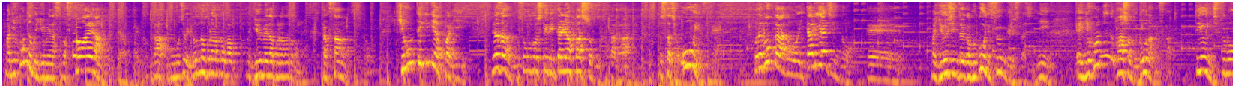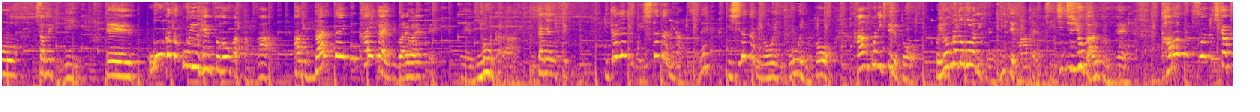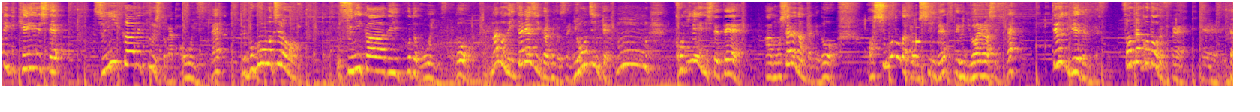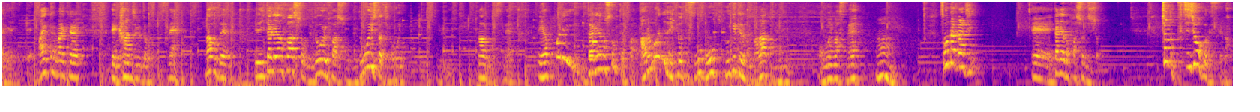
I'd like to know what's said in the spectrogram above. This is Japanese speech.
まあ、日本でも有名なストーンアイランドであったりとかもちろんいろんなブランドが有名なブランドとかもたくさんあるんですけど基本的にやっぱり皆さんが想像しているイタリアンファッションの方がの人たちが多いですね。これ僕はあのイタリア人の、えーまあ、友人というか向こうに住んでる人たちに、えー、日本人のファッションってどうなんですかとっていうように質問をした時に、えー、大方こういう返答が多かったのがあの大体こう海外に我々って、え、日本からイタリアに来てイタリアってこう石畳なんですよね。石畳が多い多いのと観光に来てるといろんなところにこう見て回ったりして一日中よく歩くので革靴は比較的経営してスニーカーで来る人がやっぱ多いですよね。で僕ももちろんスニーカーで行くことが多いんですけどなのでイタリア人から見るとですね日本人ってうん小綺麗にしててあのおしゃれなんだけど足元だけ惜しいねっていうふうに言われるらしいですね。っていうふうに見えてるんです。そんなことをですね、えー、イタリアに行って毎回毎回、えー、感じるところですね。なのでイタリアのファッションでどういうファッションでどういう人たちが多いのっていうふうになるんですね。やっぱりイタリアの人ってやっぱアルマーニの影響ってすごく大きく受けてるのかなっていうふうに思いますね。うん。そんな感じ、えー、イタリアのファッション事情。ちょっとプチ情報ですけど。はい、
